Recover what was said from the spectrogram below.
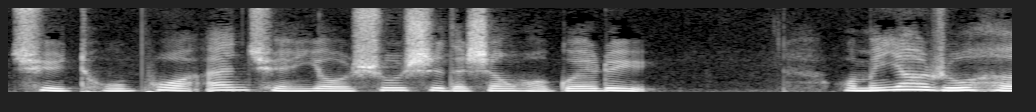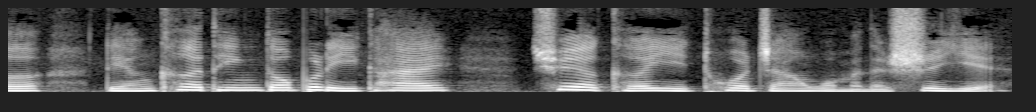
去突破安全又舒适的生活规律？我们要如何连客厅都不离开，却可以拓展我们的视野？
